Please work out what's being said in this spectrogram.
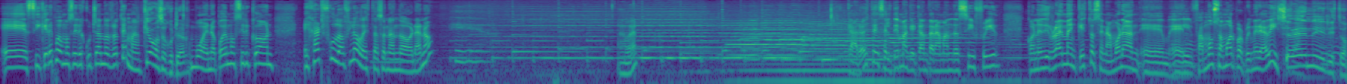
eh, si querés podemos ir escuchando otro tema. ¿Qué vamos a escuchar? Bueno, podemos ir con A Heart Full of Love, está sonando ahora, ¿no? A ver. Este es el tema que cantan Amanda Seyfried con Eddie Redmayne, que estos se enamoran, eh, el famoso amor por primera vista. Se ven y listo.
